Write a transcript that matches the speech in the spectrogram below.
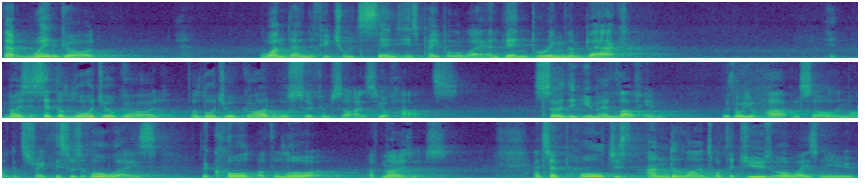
that when God one day in the future would send his people away and then bring them back, Moses said, The Lord your God, the Lord your God will circumcise your hearts so that you may love him with all your heart and soul and mind and strength. This was always the call of the law of Moses. And so Paul just underlines what the Jews always knew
